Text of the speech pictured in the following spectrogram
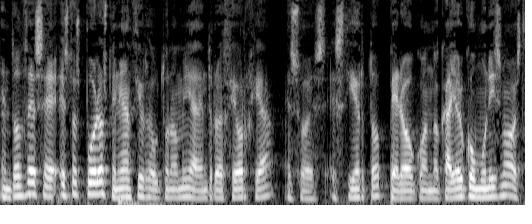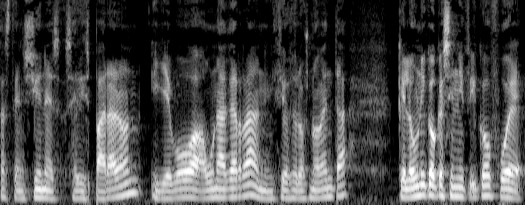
Entonces, eh, estos pueblos tenían cierta autonomía dentro de Georgia, eso es, es, cierto, pero cuando cayó el comunismo, estas tensiones se dispararon y llevó a una guerra a inicios de los 90, que lo único que significó fue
